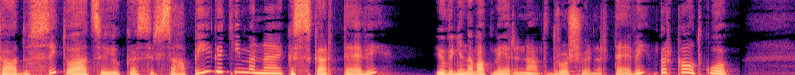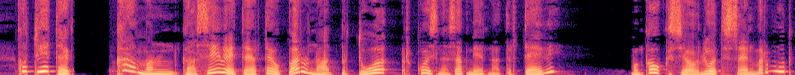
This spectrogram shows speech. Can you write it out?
kādu situāciju, kas ir sāpīga ģimenē, kas skar tevi, jo viņa nav apmierināta droši vien ar tevi par kaut ko. Ko tu ieteiktu? Kā man, kā sievietei, ar tevi parunāt par to, ar ko es neesmu apmierināta ar tevi? Man kaut kas jau ļoti sen varbūt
